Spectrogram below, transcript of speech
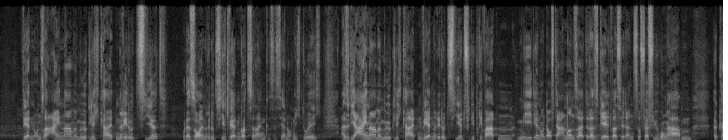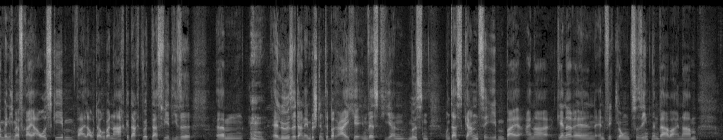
werden unsere Einnahmemöglichkeiten reduziert oder sollen reduziert werden, Gott sei Dank. Es ist ja noch nicht durch. Also die Einnahmemöglichkeiten werden reduziert für die privaten Medien und auf der anderen Seite das Geld, was wir dann zur Verfügung haben, äh, können wir nicht mehr frei ausgeben, weil auch darüber nachgedacht wird, dass wir diese ähm, Erlöse dann in bestimmte Bereiche investieren müssen. Und das Ganze eben bei einer generellen Entwicklung zu sinkenden Werbeeinnahmen.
